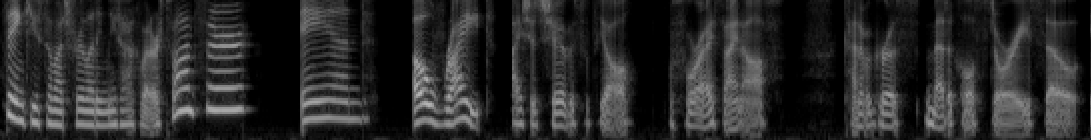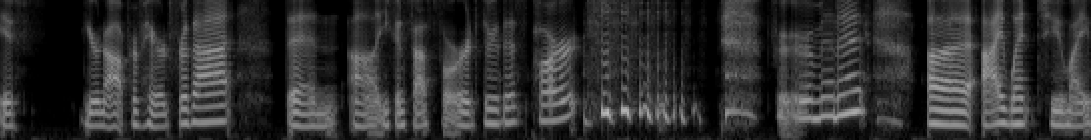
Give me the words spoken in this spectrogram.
Thank you so much for letting me talk about our sponsor. And oh, right. I should share this with y'all before I sign off. Kind of a gross medical story. So if you're not prepared for that, then uh, you can fast forward through this part for a minute. Uh, I went to my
